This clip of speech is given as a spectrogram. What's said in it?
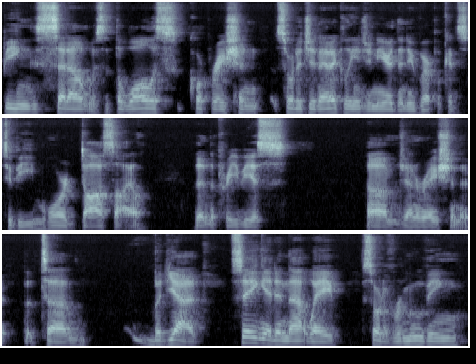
being set out was that the Wallace Corporation sort of genetically engineered the new replicants to be more docile than the previous um, generation. But um, but yeah, saying it in that way, sort of removing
